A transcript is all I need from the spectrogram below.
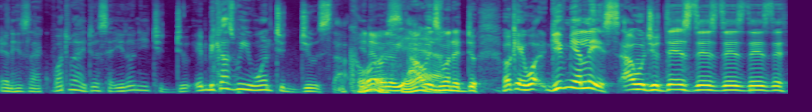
And he's like, "What do I do?" I say, "You don't need to do it because we want to do stuff. you know, course, we always want to do. Okay, what? Give me a list. I would do this, this, this, this, this.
